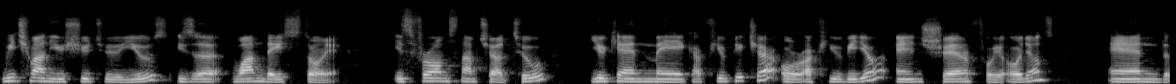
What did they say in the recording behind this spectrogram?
which one you should to use is a one day story. It's from Snapchat too you can make a few picture or a few video and share for your audience. And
